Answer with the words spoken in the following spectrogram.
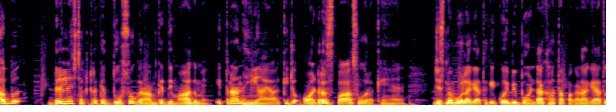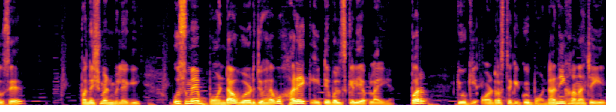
अब ड्रिल इंस्ट्रक्टर के 200 ग्राम के दिमाग में इतना नहीं आया कि जो ऑर्डर्स पास हो रखे हैं, जिसमें बोला गया था कि कोई भी बोंडा खाता पकड़ा गया तो उसे पनिशमेंट मिलेगी, उसमें बोंडा वर्ड जो है वो हर एक ई टेबल्स के लिए अप्लाई है। पर क्योंकि ऑर्डर्स थे कि कोई बोंडा नहीं खाना चाहिए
